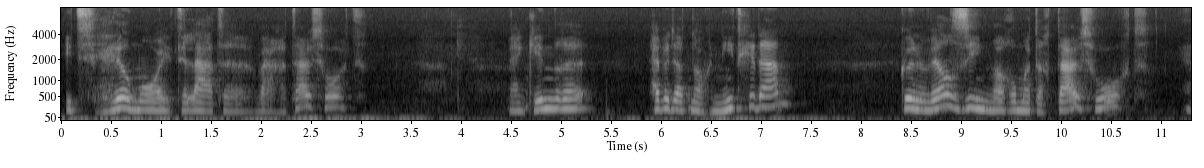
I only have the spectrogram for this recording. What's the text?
iets heel mooi te laten waar het thuis hoort. Mijn kinderen hebben dat nog niet gedaan, kunnen wel zien waarom het er thuis hoort, Ja.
